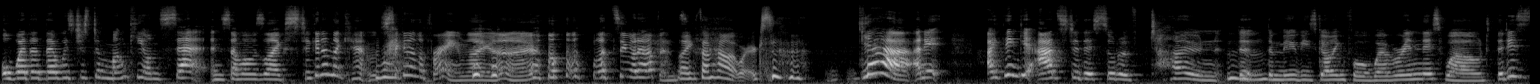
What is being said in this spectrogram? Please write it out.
Or whether there was just a monkey on set and someone was like, stick it in the cam- stick it in the frame. Like, I don't know. Let's see what happens. like somehow it works. Yeah, and it I think it adds to this sort of tone that mm-hmm. the movie's going for where we're in this world that is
